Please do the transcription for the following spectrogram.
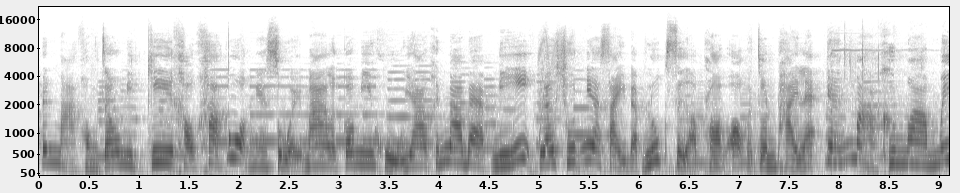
เป็นหมาของเจ้ามิกกี้เขาค่ะหมวกเนี่ยสวยมากแล้วก็มีหูยาวขึ้นมาแบบนี้ แล้วชุดเนี่ยใส่แบบลูกเสือพร้อมออกผจญภัยและแก๊งหมาคือมาไม่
